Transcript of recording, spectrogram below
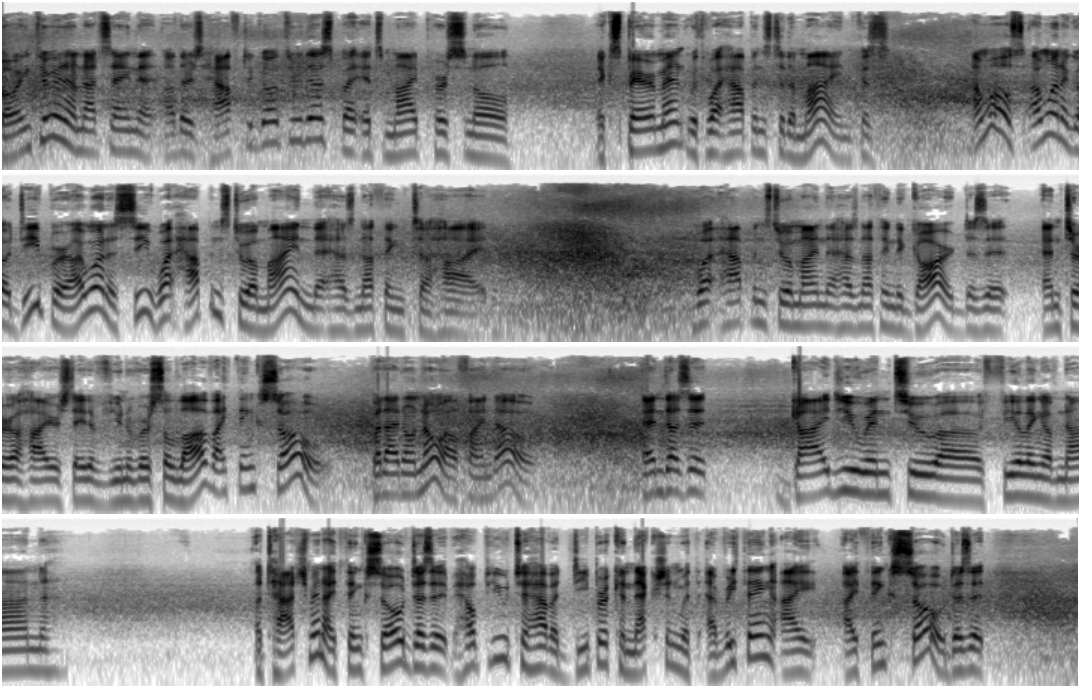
going through and I'm not saying that others have to go through this but it's my personal experiment with what happens to the mind because I almost I want to go deeper. I want to see what happens to a mind that has nothing to hide. What happens to a mind that has nothing to guard? Does it enter a higher state of universal love? I think so but I don't know. I'll find out. And does it guide you into a feeling of non attachment? I think so. Does it help you to have a deeper connection with everything? I I think so. Does it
